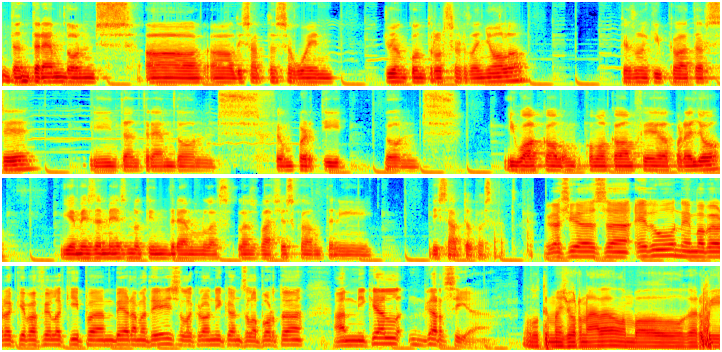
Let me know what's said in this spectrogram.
intentarem doncs, uh, el dissabte següent juguem contra el Cerdanyola que és un equip que va tercer i intentarem doncs, fer un partit doncs, igual com, com el que vam fer a Parelló i a més a més no tindrem les, les baixes que vam tenir dissabte passat. Gràcies, eh, Edu. Anem a veure què va fer l'equip en bé ara mateix. La crònica ens la porta amb Miquel Garcia. L'última jornada, l'embol Garbí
